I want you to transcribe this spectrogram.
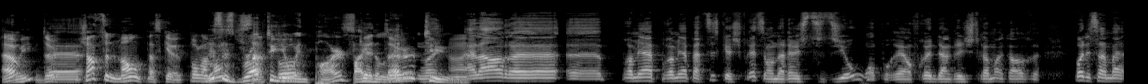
Ah, Oui. deux. Euh, Chance tout le monde, parce que pour le monde This is qui brought to you in part ce by the deux- letter ouais, ouais. Alors, euh, euh, première, première partie, ce que je ferais, c'est on aurait un studio, on pourrait, on ferait d'enregistrement encore, pas nécessairement,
